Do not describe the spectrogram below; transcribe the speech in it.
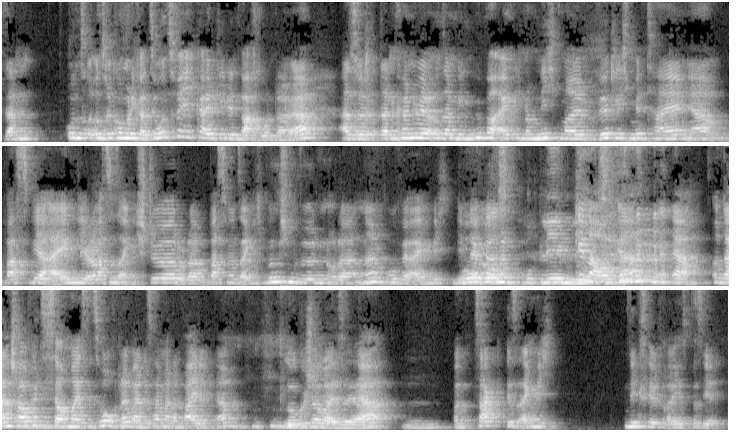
dann unsere, unsere Kommunikationsfähigkeit geht den Bach runter, ja. Also dann können wir unserem Gegenüber eigentlich noch nicht mal wirklich mitteilen, ja, was wir eigentlich oder was uns eigentlich stört oder was wir uns eigentlich wünschen würden oder ne, wo wir eigentlich in wo der das Problem liegt. Genau, ja, ja. Und dann schaukelt sich auch meistens hoch, ne, weil das haben wir dann beide, ja. Logischerweise, ja. ja. Und zack ist eigentlich nichts Hilfreiches passiert.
